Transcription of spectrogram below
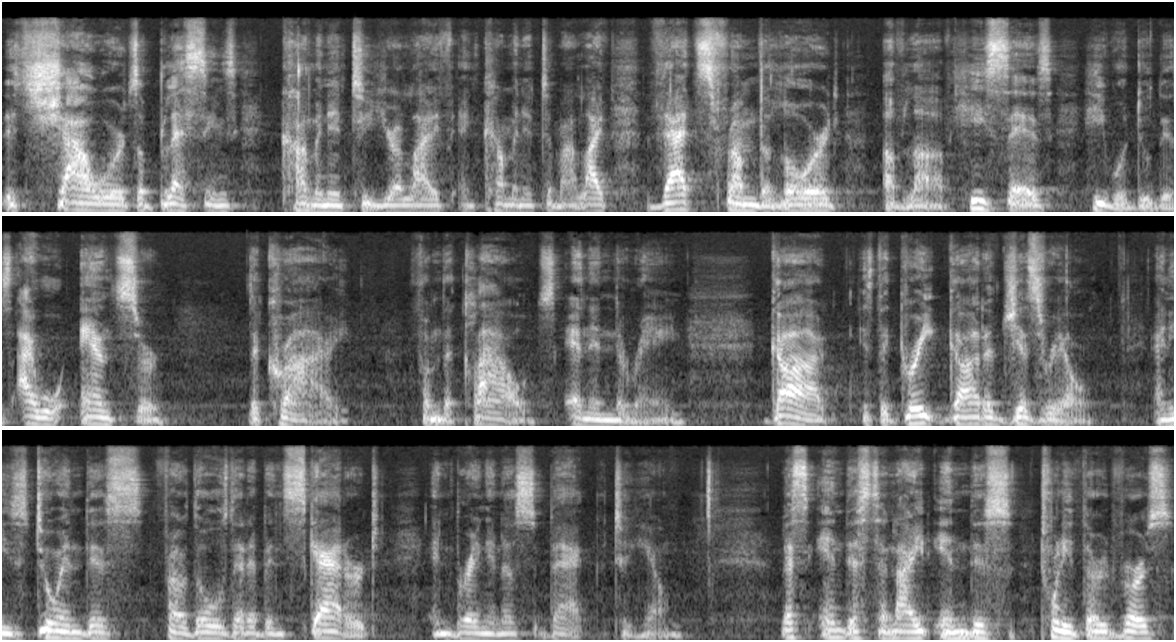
it's showers of blessings coming into your life and coming into my life. That's from the Lord of love. He says he will do this. I will answer the cry from the clouds and in the rain. God is the great God of Jezreel, and he's doing this for those that have been scattered and bringing us back to him. Let's end this tonight in this 23rd verse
